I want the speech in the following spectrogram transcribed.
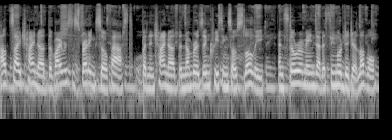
Outside China, the virus is spreading so fast, but in China, the number is increasing so slowly and still remains at a single digit level.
